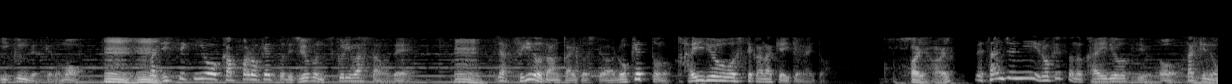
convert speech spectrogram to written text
行くんですけども、うんうん。まあ、実績をカッパロケットで十分作りましたので、うん。じゃあ次の段階としてはロケットの改良をしていかなきゃいけないと。はいはい。で、単純にロケットの改良っていうと、さっきの、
